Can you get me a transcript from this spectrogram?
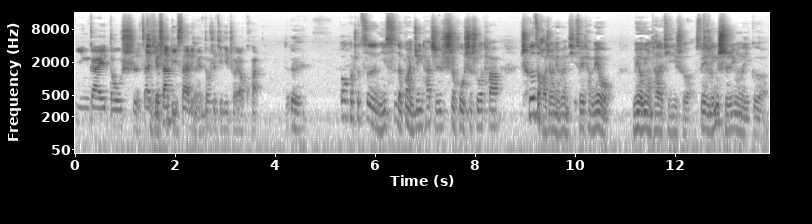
应该都是在铁三比赛里面都是 TT 车要快。对包括这次尼斯的冠军，他其实事后是说他车子好像有点问题，所以他没有没有用他的 TT 车，所以临时用了一个。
